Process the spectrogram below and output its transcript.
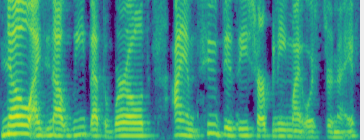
No, I do not weep at the world. I am too busy sharpening my oyster knife.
